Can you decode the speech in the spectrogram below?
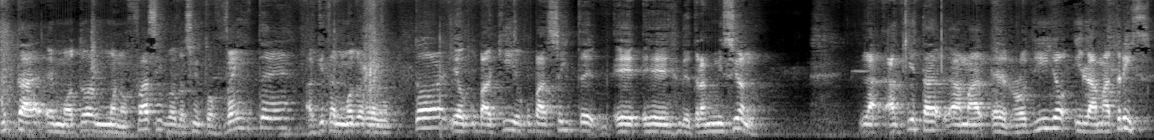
Aquí está el motor monofásico 220, aquí está el motor reductor y ocupa aquí ocupa aceite eh, eh, de transmisión. aquí está el rodillo y la matriz.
